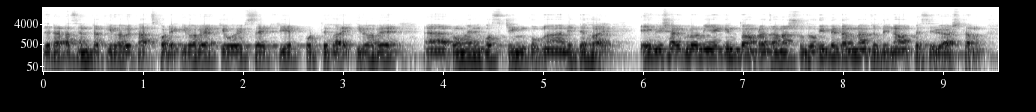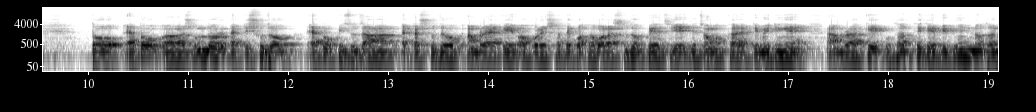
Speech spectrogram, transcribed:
যে ডাটা সেন্টার কীভাবে কাজ করে, কীভাবে একটি ওয়েবসাইট ক্রিয়েট করতে হয়, কীভাবে ডোমেন হোস্টিং নিতে হয়। এই বিষয়গুলো নিয়ে কিন্তু আমরা জানার সুযোগই পেতাম না, যদি না অনপ্যাসিভে আসতাম। তো এত সুন্দর একটি সুযোগ, এত কিছু জানার একটা সুযোগ, আমরা একে অপরের সাথে কথা বলার সুযোগ পেয়েছি। এই যে চমৎকার একটি মিটিংয়ে আমরা কে কোথার থেকে বিভিন্ন জন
